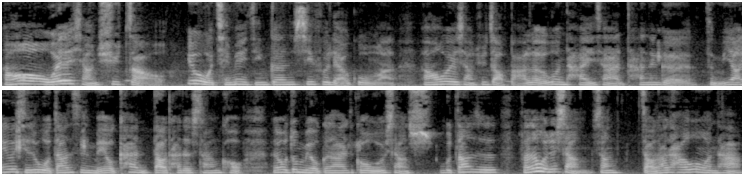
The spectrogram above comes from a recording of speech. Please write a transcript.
然后我也想去找，因为我前面已经跟媳妇聊过嘛。然后我也想去找拔乐，问他一下他那个怎么样，因为其实我当时没有看到他的伤口，然后我都没有跟他沟。我想，我当时反正我就想想找到他问问他，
